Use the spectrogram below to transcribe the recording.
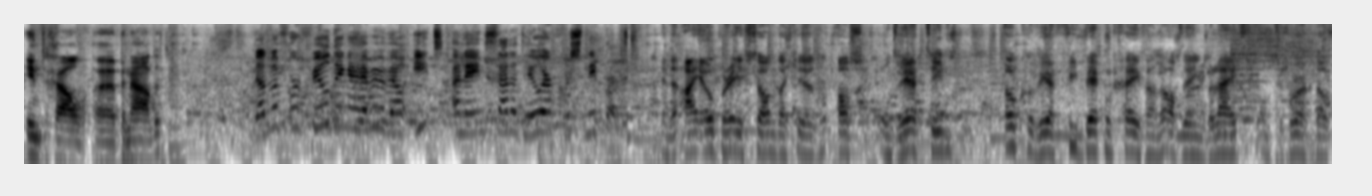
integraal benadert. Dat we voor veel dingen hebben we wel iets, alleen staat het heel erg versnipperd. En de eye-opener is dan dat je als ontwerpteam ook weer feedback moet geven aan de afdeling beleid om te zorgen dat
